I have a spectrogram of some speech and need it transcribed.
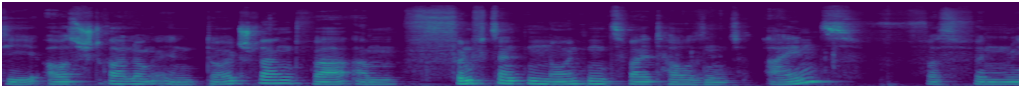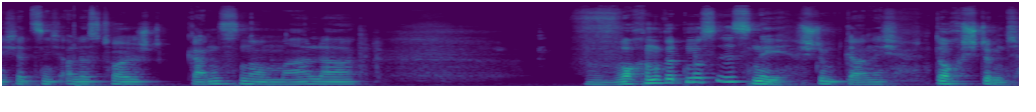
die Ausstrahlung in Deutschland war am 15.09.2001, was, wenn mich jetzt nicht alles täuscht, ganz normaler Wochenrhythmus ist? Nee, stimmt gar nicht. Doch, stimmt,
